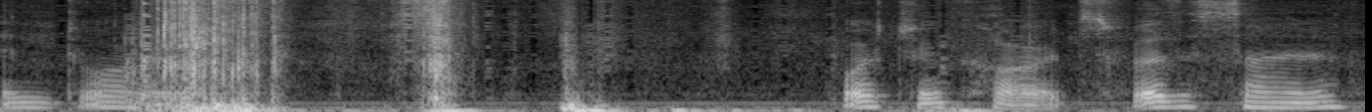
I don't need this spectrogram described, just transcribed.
and fortune cards for the sign of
